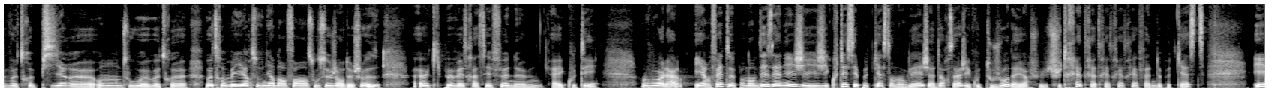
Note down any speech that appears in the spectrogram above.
votre pire honte ou votre votre meilleur souvenir d'enfance ou ce genre de choses qui peuvent être assez fun à écouter. Voilà. Et en fait, pendant des années, j'ai écouté ces podcasts en anglais. J'adore ça. J'écoute toujours. D'ailleurs, je suis, très très très très très fan de podcasts. Et,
